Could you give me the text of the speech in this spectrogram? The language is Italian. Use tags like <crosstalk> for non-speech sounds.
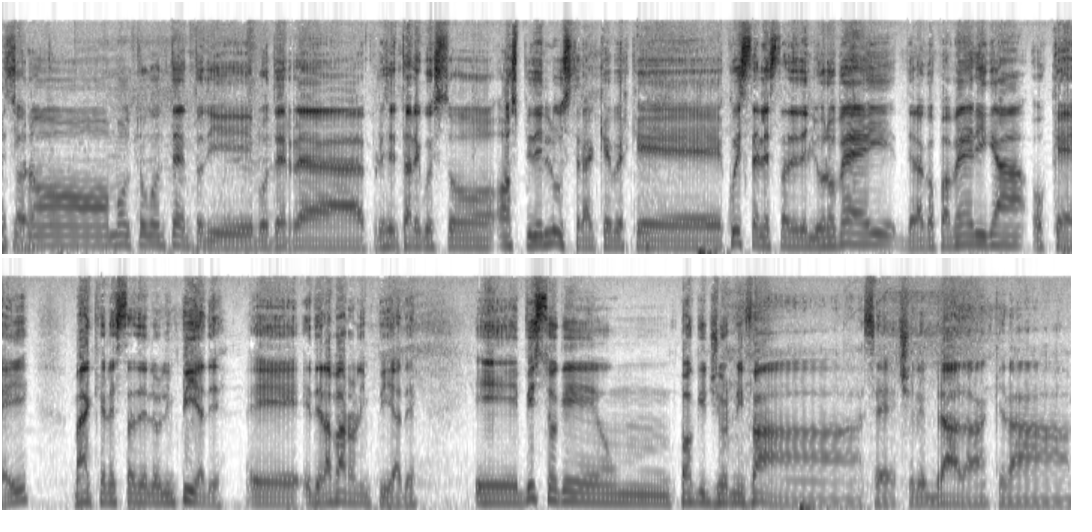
Sono molto contento di poter eh, presentare questo ospite illustre anche perché questa è l'estate degli europei, della Coppa America, ok, ma anche l'estate delle Olimpiadi e, e della Paralimpiade. E visto che un, pochi giorni fa si è celebrata anche la,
